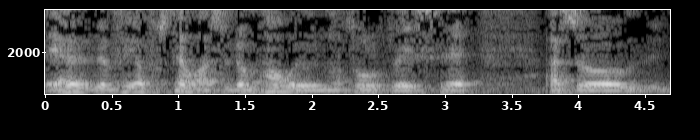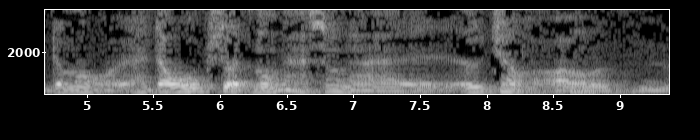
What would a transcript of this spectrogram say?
jag, jag förstår alltså, de har ju naturligtvis, eh, alltså, de har, det har uppstått många sådana utkörare av mm,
